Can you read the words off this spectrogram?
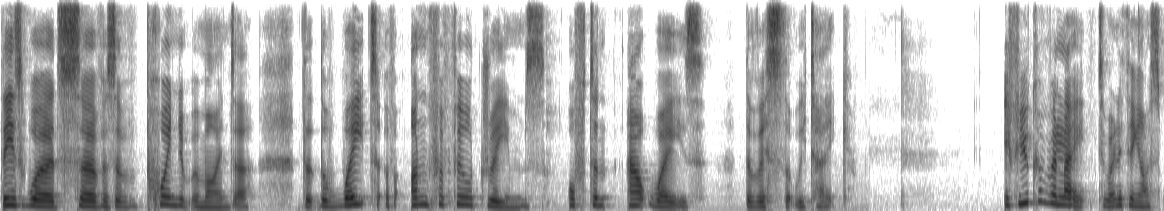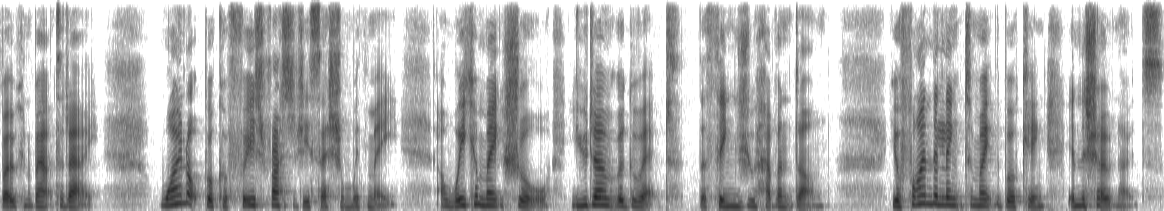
These words serve as a poignant reminder that the weight of unfulfilled dreams often outweighs the risks that we take. If you can relate to anything I've spoken about today, why not book a free strategy session with me and we can make sure you don't regret the things you haven't done? You'll find the link to make the booking in the show notes.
